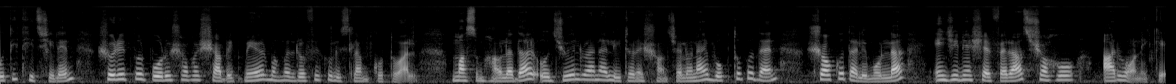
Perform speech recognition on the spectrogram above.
অতিথি ছিলেন শরীয়তপুর পৌরসভার সাবেক মেয়র মোহাম্মদ রফিকুল ইসলাম কোতোয়াল। মাসুম হাওলাদার সরকার ও জুয়েল রানা লিটনের সঞ্চালনায় বক্তব্য দেন শকত আলী মোল্লা, ইঞ্জিনিয়ার শেরফেরাজ সহ আরও অনেকে।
